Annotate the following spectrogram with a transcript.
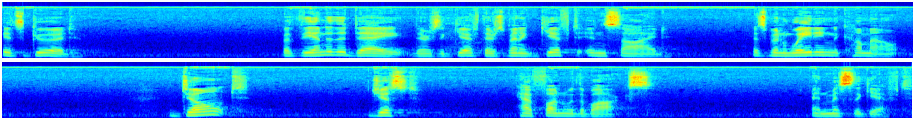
It's good. But at the end of the day, there's a gift. There's been a gift inside that's been waiting to come out. Don't just have fun with the box and miss the gift.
